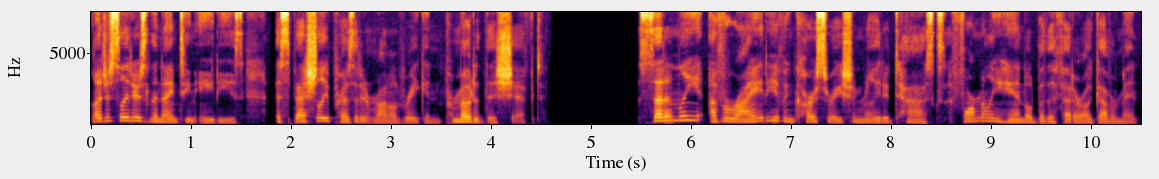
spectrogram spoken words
legislators in the 1980s, especially President Ronald Reagan, promoted this shift. Suddenly, a variety of incarceration related tasks formerly handled by the federal government,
